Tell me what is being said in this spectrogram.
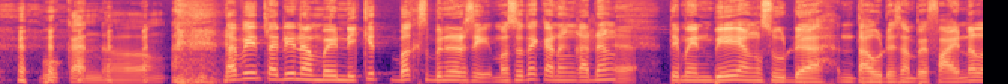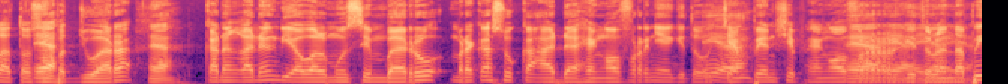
Bukan dong. Tapi tadi nambahin dikit Bucks bener sih. Maksudnya kadang-kadang Ya. tim NBA yang sudah entah udah sampai final atau Ya. sempat juara, Ya. kadang-kadang di awal musim baru mereka suka ada hangovernya gitu, Iya. championship hangover Ya, ya, gitu ya, loh. ya. Tapi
